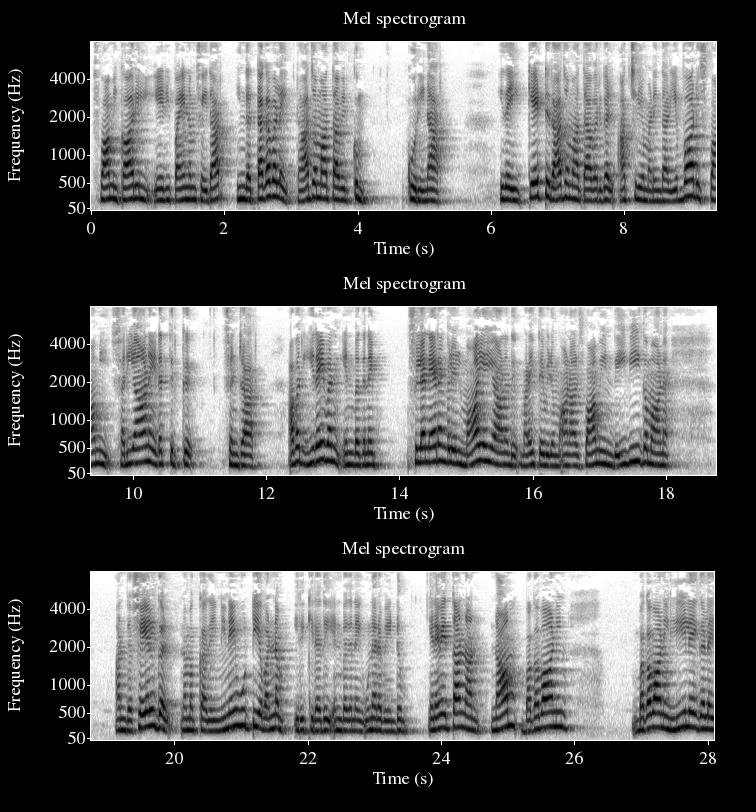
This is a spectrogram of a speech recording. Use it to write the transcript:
சுவாமி காரில் ஏறி பயணம் செய்தார். இந்த தகவலை ராஜமாதாவிற்கும் கூறினார். இதை கேட்டு ராஜமாதா அவர்கள் ஆச்சரியமடைந்தார். எவ்வாறு சுவாமி சரியான இடத்திற்கு சென்றார்? அவர் இறைவன் என்பதனை சில நேரங்களில் மாயையானது மறைத்துவிடும். ஆனால் சுவாமியின் தெய்வீகமான அந்த செயல்கள் நமக்கு அதை நினைவூட்டிய வண்ணம் இருக்கிறது என்பதனை உணர வேண்டும். எனவே தான் நான் நாம் பகவானின் பகவானின் லீலைகளை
